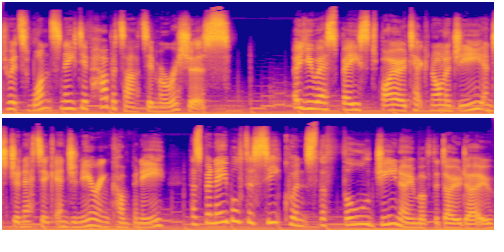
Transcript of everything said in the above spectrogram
to its once native habitat in Mauritius. A US based biotechnology and genetic engineering company has been able to sequence the full genome of the dodo,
